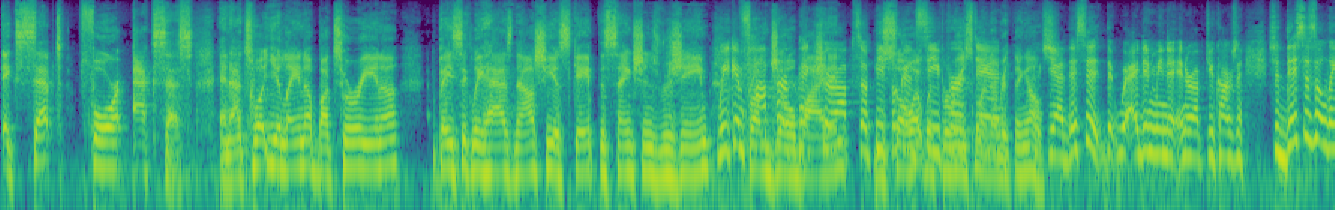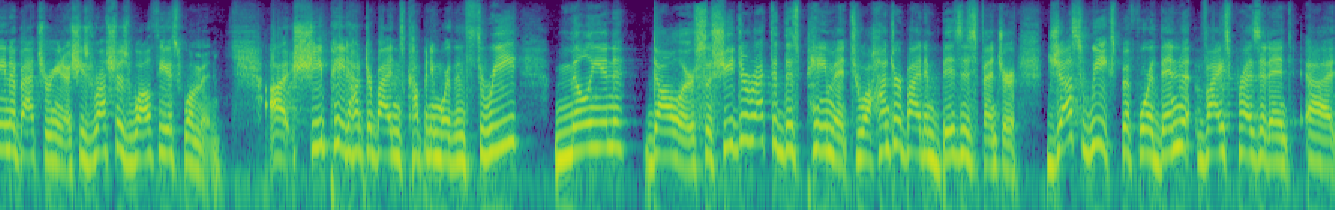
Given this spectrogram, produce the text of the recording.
except for access. And that's what Yelena Baturina basically has now. She escaped the sanctions regime We can from pop Joe her picture Biden. up so people can see firsthand. and everything else. Yeah, this is. I didn't mean to interrupt you, Congressman. So this is Elena Baturina. She's Russia's wealthiest woman. Uh, she paid Hunter Biden's company more than three million dollars. So she directed this payment to a Hunter Biden business venture just weeks before then Vice President uh,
